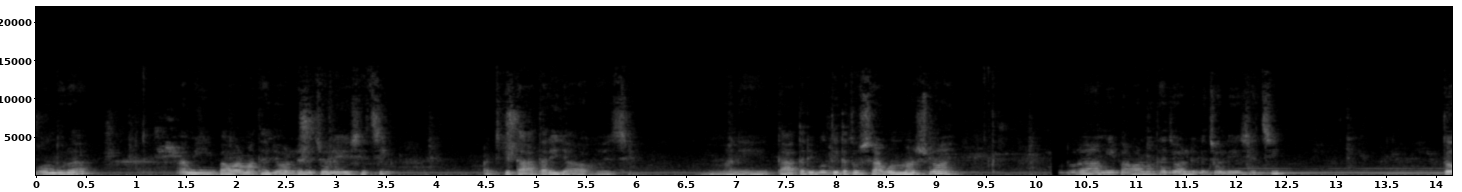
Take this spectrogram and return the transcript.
বন্ধুরা, আমি বাবার মাথায় জল ঢেলে চলে এসেছি। আজকে তাড়াতাড়ি যাওয়া হয়েছে। মানে তাড়াতাড়ি বলতে এটা তো শ্রাবণ মাস নয়। বন্ধুরা, আমি বাবার মাথায় জল ঢেলে চলে এসেছি। তো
